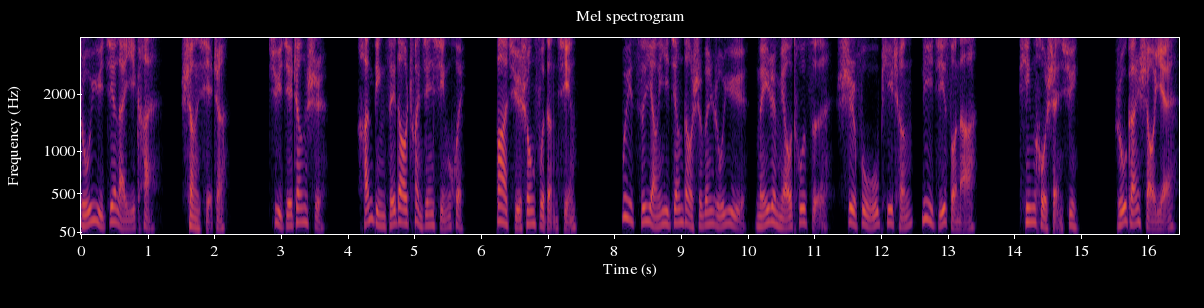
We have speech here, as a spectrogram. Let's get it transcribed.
如玉接来一看，上写着：拒接张氏、韩炳贼盗串奸行贿，霸娶双妇等情。为此，养义将道士温如玉媒人苗秃子弑父吴丕成立即所拿，听候审讯。如敢少言，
